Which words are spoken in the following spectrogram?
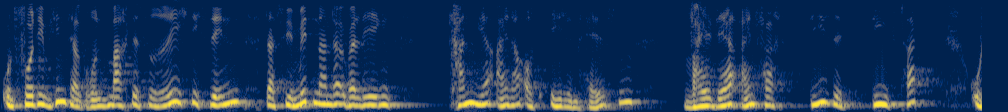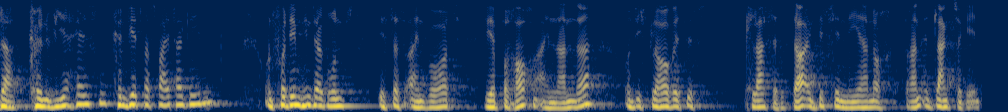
Und vor dem Hintergrund macht es richtig Sinn, dass wir miteinander überlegen, kann mir einer aus Elim helfen, weil der einfach diese Dienst hat? Oder können wir helfen? Können wir etwas weitergeben? Und vor dem Hintergrund ist das ein Wort, wir brauchen einander. Und ich glaube, es ist klasse, da ein bisschen näher noch dran entlang zu gehen.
